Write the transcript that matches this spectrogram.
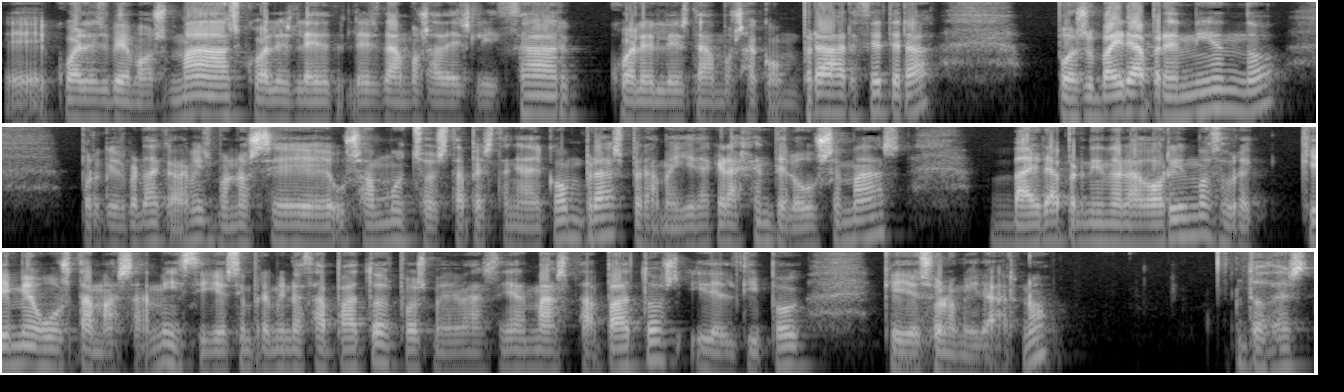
eh, cuáles vemos más, cuáles les damos a deslizar, cuáles les damos a comprar, etcétera, pues va a ir aprendiendo porque es verdad que ahora mismo no se usa mucho esta pestaña de compras, pero a medida que la gente lo use más, va a ir aprendiendo el algoritmo sobre qué me gusta más a mí. Si yo siempre miro zapatos, pues me va a enseñar más zapatos y del tipo que yo suelo mirar, ¿no? Entonces,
